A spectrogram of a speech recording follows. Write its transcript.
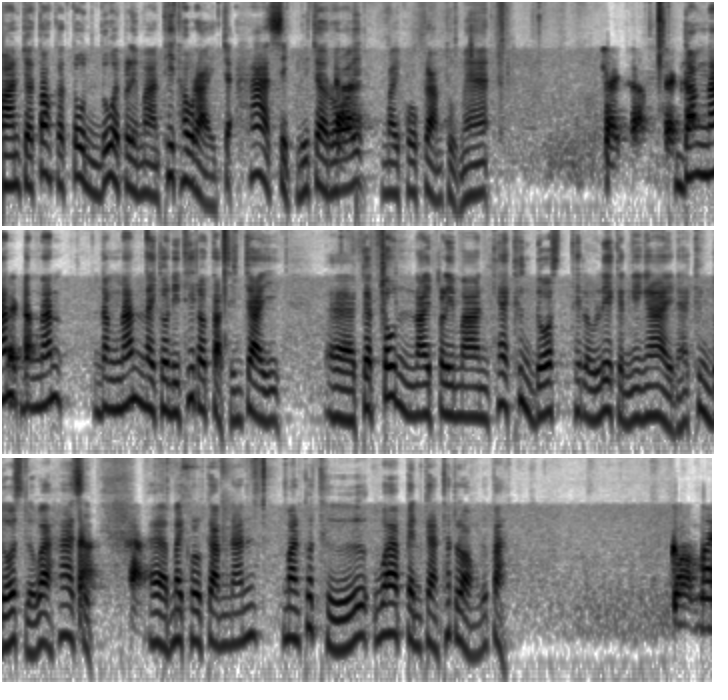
มันจะต้องกระตุ้นด้วยปริมาณที่เท่าไหร่จะ 50 หรือจะร้อยไมโครกรัมถูกไหมฮะใช่ครับใช่ครับดังนั้นใช่ครับดังนั้น ดังนั้นในกรณีที่เราตัดสินใจเอ่อกระตุ้นในปริมาณแค่ครึ่งโดสที่เราเรียกกันง่ายๆนะครึ่งโดสหรือว่าครับครับ50เอ่อไมโครกรัมนั้น มันก็ถือว่าเป็นการทดลองหรือเปล่าก็ไม่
